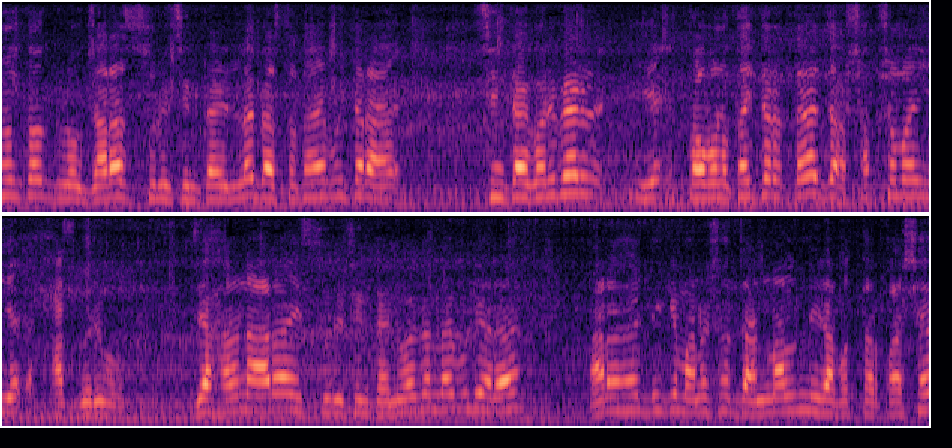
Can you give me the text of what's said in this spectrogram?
সংখ্যক লোক যারা চুরি চিন্তা করলে ব্যস্ত থাকে বই তারা চিন্তা করিবার ইয়ে প্রবণতাই তারা সবসময় ইয়ে হাজ করিব। যে কারণে আর এই চুরি চিন্তা নোয়া গেল বলি আর আর দিকে মানুষের জানমাল নিরাপত্তার পাশে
